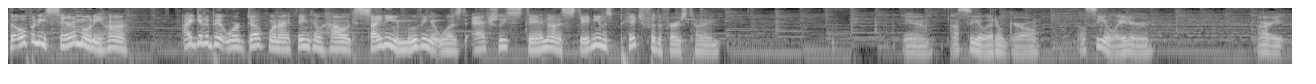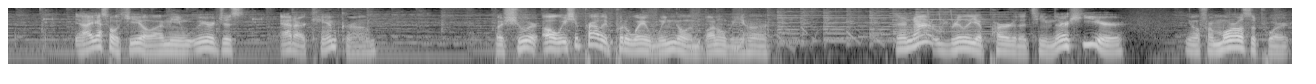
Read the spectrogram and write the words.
The opening ceremony, huh? I get a bit worked up when I think of how exciting and moving it was to actually stand on a stadium's pitch for the first time. Damn, I'll see you later, girl. I'll see you later. Alright. Yeah, I guess we'll heal. I mean, we were just at our campground. But sure. Oh, we should probably put away Wingull and Bunnelby, huh? they're not really a part of the team. They're here, you know, for moral support.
